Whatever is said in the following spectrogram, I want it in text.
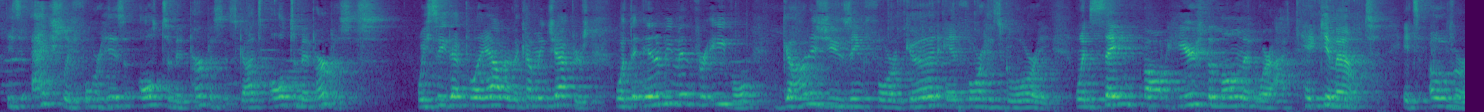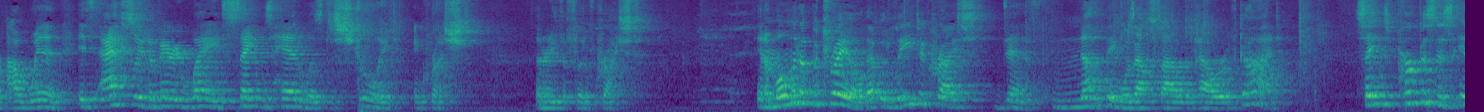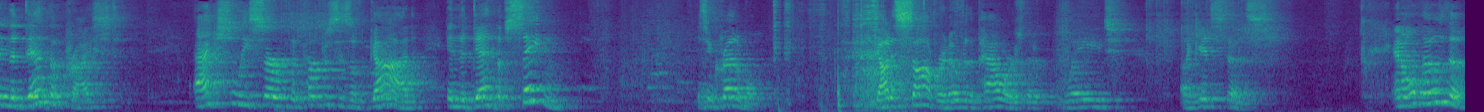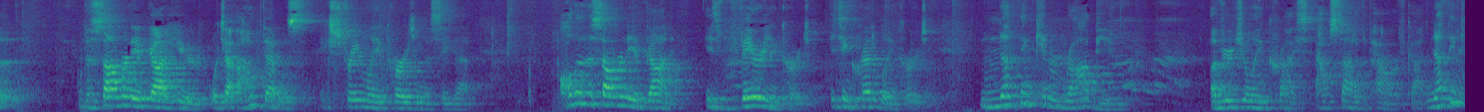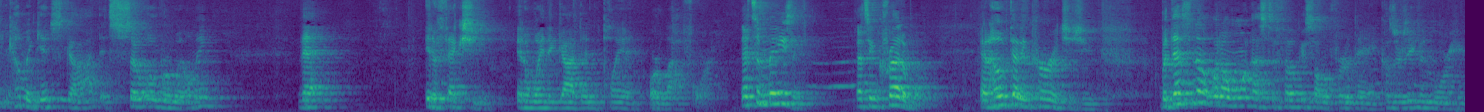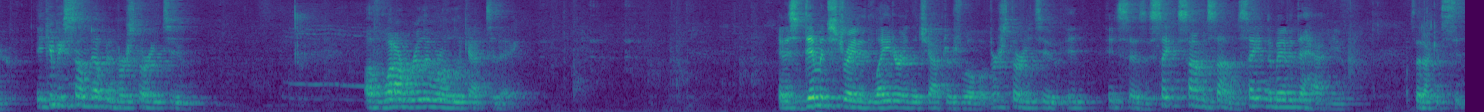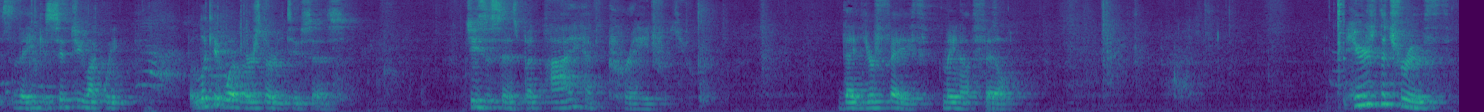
is actually for his ultimate purposes, God's ultimate purposes. We see that play out in the coming chapters. What the enemy meant for evil, God is using for good and for his glory. When Satan thought, here's the moment where I take him out, it's over, I win. It's actually the very way Satan's head was destroyed and crushed underneath the foot of Christ. In a moment of betrayal that would lead to Christ's death, nothing was outside of the power of God. Satan's purposes in the death of Christ actually serve the purposes of God in the death of Satan. It's incredible. God is sovereign over the powers that wage against us. And although the, the sovereignty of God here, which I hope that was extremely encouraging to see that, although the sovereignty of God is very encouraging, it's incredibly encouraging, nothing can rob you of your joy in Christ outside of the power of God. Nothing can come against God that's so overwhelming that it affects you in a way that God didn't plan or allow for. That's amazing. That's incredible. And I hope that encourages you. But that's not what I want us to focus on for today, because there's even more here. It can be summed up in verse 32 of what I really want to look at today. And it's demonstrated later in the chapter as well. But verse 32, it, it says, Simon, Simon, Satan demanded to have you so that, I could sit, so that he could sift you like wheat. But look at what verse 32 says. Jesus says, But I have prayed for you that your faith may not fail. Here's the truth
